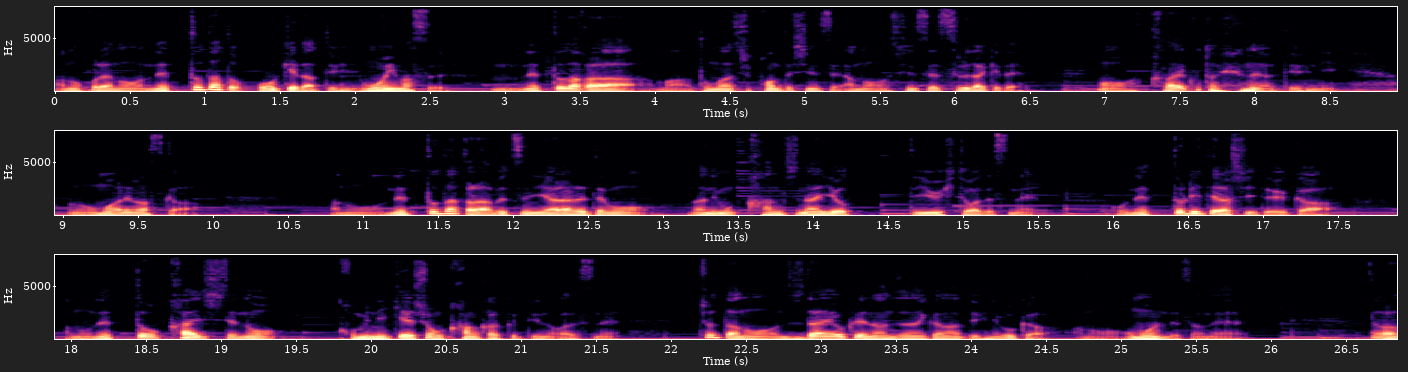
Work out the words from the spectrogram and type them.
あのこれあのネットだと OK だっていうふうに思います？ネットだから、まあ、友達ポンって申請あの申請するだけでもう辛いこと言うなよっていうふうにあの思われますか？あのネットだから別にやられても何も感じないよっていう人はですねこうネットリテラシーというかあのネットを介してのコミュニケーション感覚っていうのがですねちょっとあの時代遅れなんじゃないかなというふうに僕はあの思うんですよね。だから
